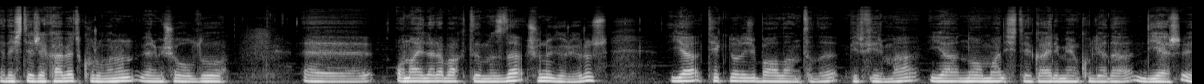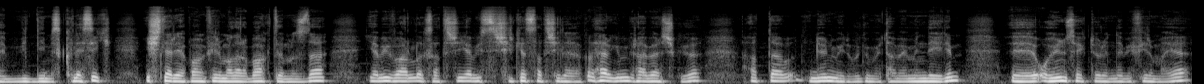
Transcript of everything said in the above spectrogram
ya da işte rekabet kurumunun vermiş olduğu e, onaylara baktığımızda şunu görüyoruz. Ya teknoloji bağlantılı bir firma ya normal işte gayrimenkul ya da diğer e, bildiğimiz klasik işler yapan firmalara baktığımızda ya bir varlık satışı ya bir şirket satışı ile alakalı her gün bir haber çıkıyor. Hatta dün müydü bugün mü tam emin değilim. E, oyun sektöründe bir firmaya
